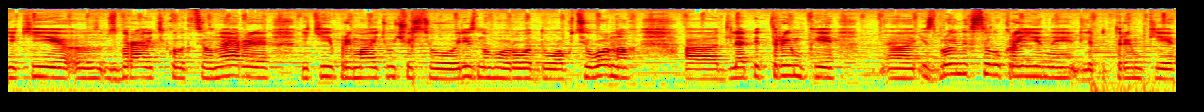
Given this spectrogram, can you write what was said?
які збирають колекціонери, які приймають участь у різного роду аукціонах для підтримки і Збройних сил України, для підтримки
